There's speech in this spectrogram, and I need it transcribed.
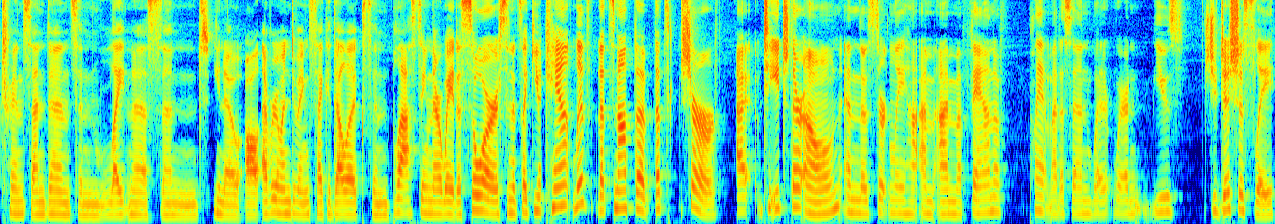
transcendence and lightness and you know all everyone doing psychedelics and blasting their way to source and it's like you can't live that's not the that's sure I, to each their own and those certainly I'm I'm a fan of plant medicine where, where used judiciously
